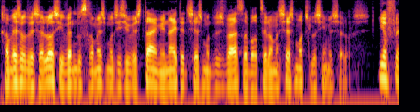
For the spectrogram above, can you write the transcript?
503, יובנטוס 562, יונייטד 617, ברצלונה 633. יפה.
